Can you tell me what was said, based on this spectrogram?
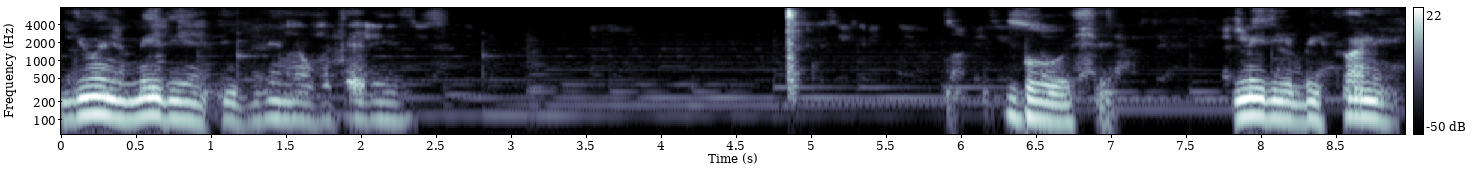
you in the media and you didn't know what that is. Bullshit. Media be funny.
